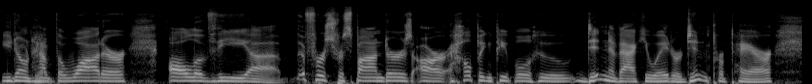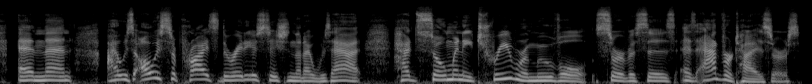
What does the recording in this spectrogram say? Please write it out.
you don't have the water. All of the uh, first responders are helping people who didn't evacuate or didn't prepare. And then i was always surprised the radio station that i was at had so many tree removal services as advertisers.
